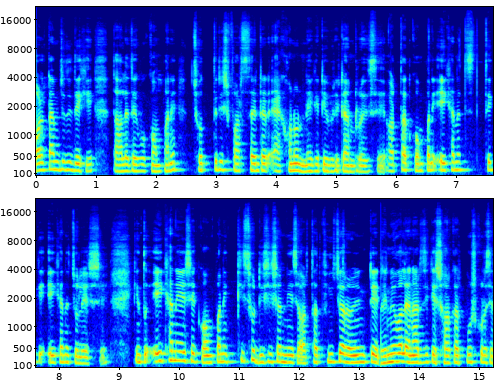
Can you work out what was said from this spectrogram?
অল টাইম যদি দেখি তাহলে দেখব কোম্পানি ছত্রিশ পার্সেন্টের এখনও নেগেটিভ রিটার্ন রয়েছে। অর্থাৎ কোম্পানি এইখানে থেকে এইখানে চলে এসছে। কিন্তু এইখানে এসে কোম্পানি কিছু ডিসিশন নিয়েছে, অর্থাৎ ফিউচার ওরিয়েন্টেড রিনিউয়াল এনার্জিকে সরকার পুশ করেছে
